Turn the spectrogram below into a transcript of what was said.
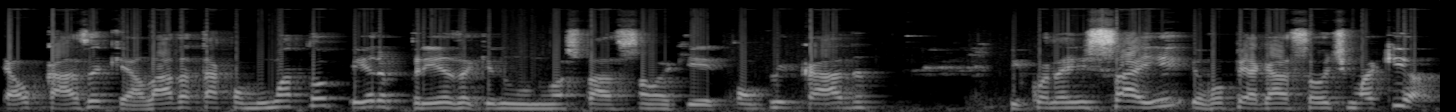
É o caso aqui. A Lada tá como uma topeira presa aqui numa situação aqui complicada. E quando a gente sair, eu vou pegar essa última aqui, ó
